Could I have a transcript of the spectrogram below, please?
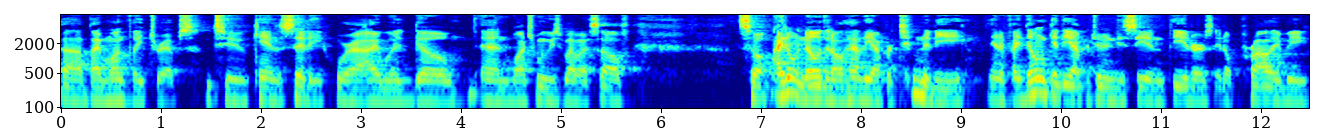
uh, by monthly trips to Kansas City, where I would go and watch movies by myself. So I don't know that I'll have the opportunity, and if I don't get the opportunity to see it in theaters, it'll probably be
